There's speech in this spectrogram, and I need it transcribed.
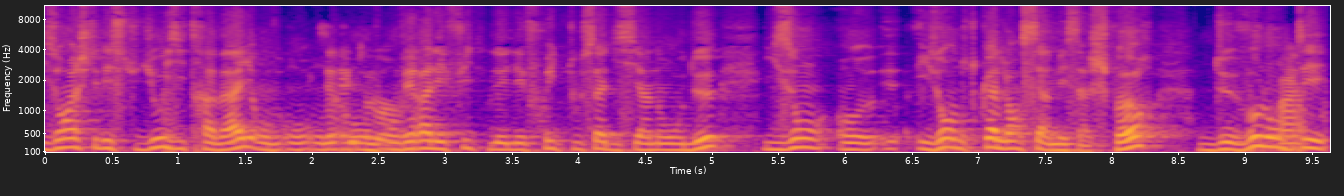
ils ont acheté des studios, ils y travaillent, on, on- on- Exactement. on- on verra les, fuites- les, les fruits de tout ça d'ici un an ou deux. Ils ont, ils ont en tout cas lancé un message fort de volonté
